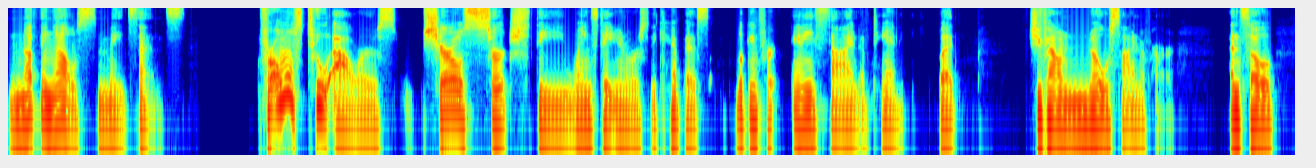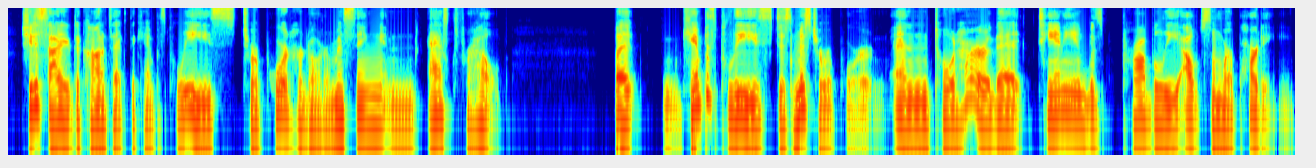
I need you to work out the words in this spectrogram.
nothing else made sense. For almost two hours, Cheryl searched the Wayne State University campus looking for any sign of Tiane, but she found no sign of her. And so she decided to contact the campus police to report her daughter missing and ask for help. But campus police dismissed her report and told her that Tiane was probably out somewhere partying.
